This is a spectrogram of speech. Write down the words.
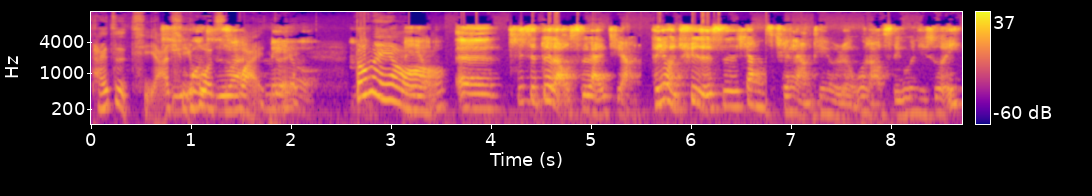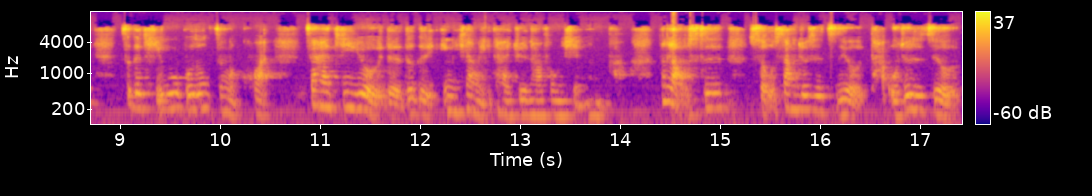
台子期啊，期货之外，对。没有。都没有，没有。呃，其实对老师来讲，很有趣的是，像前两天有人问老师一个问题，说：“哎，这个期货波动这么快，在他既有的这个印象里，他还觉得他风险很高。那老师手上就是只有他，我就是只有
